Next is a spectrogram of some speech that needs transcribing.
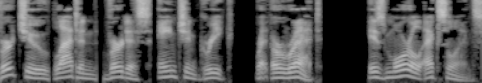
Virtue Latin, virtus, ancient Greek, arete, is moral excellence.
